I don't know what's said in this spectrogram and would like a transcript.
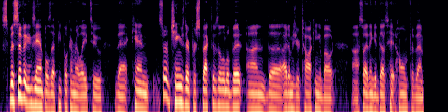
specific examples that people can relate to that can sort of change their perspectives a little bit on the items you're talking about. Uh, so I think it does hit home for them.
